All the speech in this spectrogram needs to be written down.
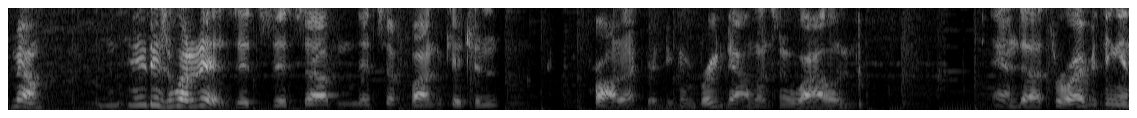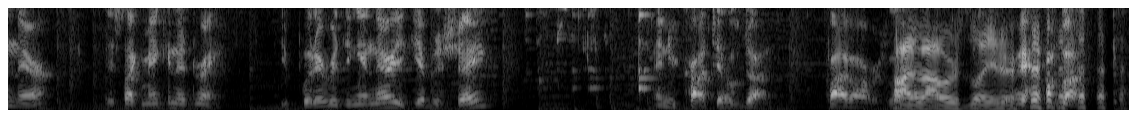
you know it is what it is. It's it's um it's a fun kitchen product that you can bring down once in a while and and uh, throw everything in there. It's like making a drink. You put everything in there, you give it a shake, and your cocktail's done. Five hours later. Five hours later. Yeah, but,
